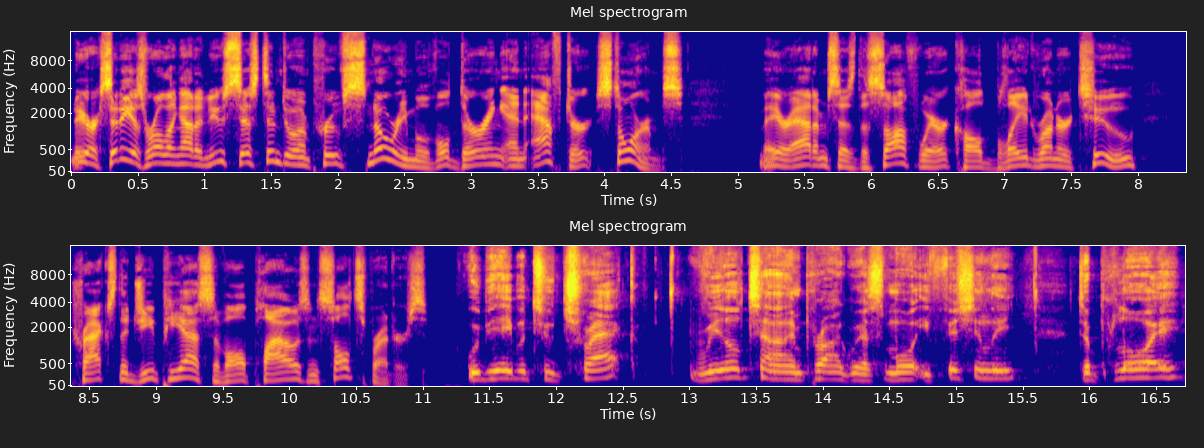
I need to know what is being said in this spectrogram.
New York City is rolling out a new system to improve snow removal during and after storms. Mayor Adams says the software called Blade Runner 2 tracks the GPS of all plows and salt spreaders. We'll be able to track real time progress more efficiently, deploy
